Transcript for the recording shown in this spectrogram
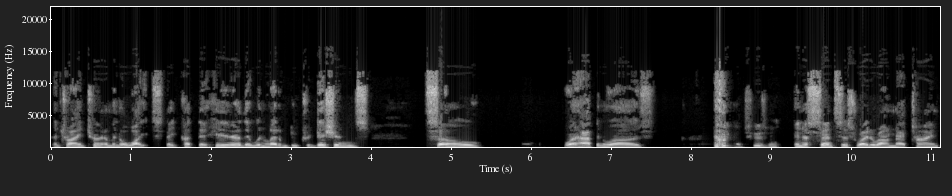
and try and turn them into whites. They'd cut their hair. They wouldn't let them do traditions. So what happened was, excuse me, in a census right around that time,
